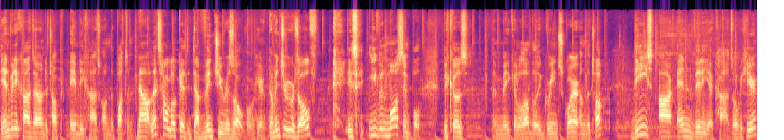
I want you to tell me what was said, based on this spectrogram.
the NVIDIA cards are on the top, AMD cards on the bottom. Now let's have a look at DaVinci Resolve over here. DaVinci Resolve is even more simple because let me make a lovely green square on the top. These are NVIDIA cards over here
